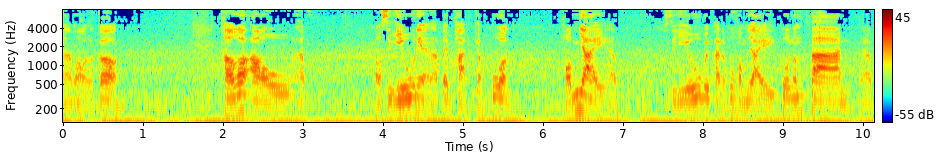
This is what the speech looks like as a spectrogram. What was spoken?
น้ำออกแล้วก็เขาก็เอานะครับ เอาซีอิ๊วเนี่ยนะไปผัดกับพวกหอมใหญ่ครับซีอิ๊วไปผัดกับพวกหอมใหญ่พวกน้ำตาลนะครับ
